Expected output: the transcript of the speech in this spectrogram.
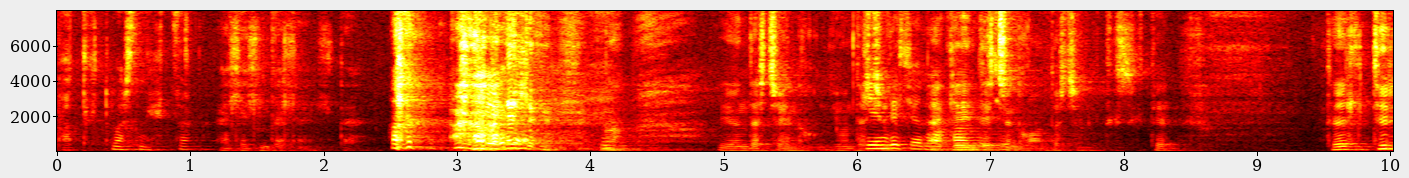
бодогдмаар санагдсан. аль алин тал байна л да. Юундаа ч байна, юундаа ч Гендэ ч гондоо ч гэдэг шиг тий. Тэгэл тэр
